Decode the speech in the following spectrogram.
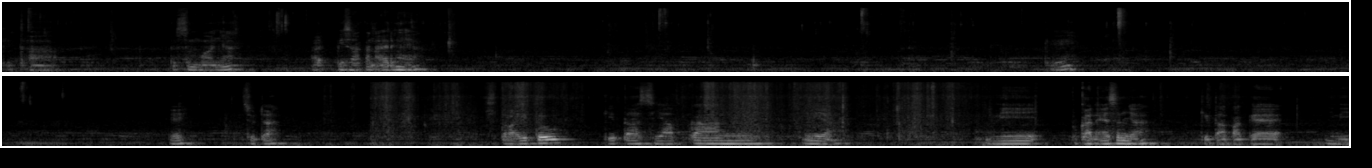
Kita terus semuanya pisahkan airnya ya oke oke sudah. Setelah itu kita siapkan ini ya. Ini bukan esen ya. Kita pakai ini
